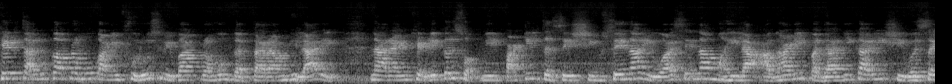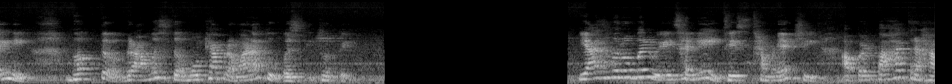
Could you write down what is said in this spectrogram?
खेड तालुका प्रमुख आणि फुरुस विभाग प्रमुख दत्ताराम भिलारे नारायण खेडेकर स्वप्नील पाटील तसेच शिवसेना युवासेना महिला आघाडी पदाधिकारी शिवसैनिक भक्त ग्रामस्थ मोठ्या प्रमाणात उपस्थित होते. याचबरोबर वेळ झाली इथेच थांबण्याची. आपण पाहत रहा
